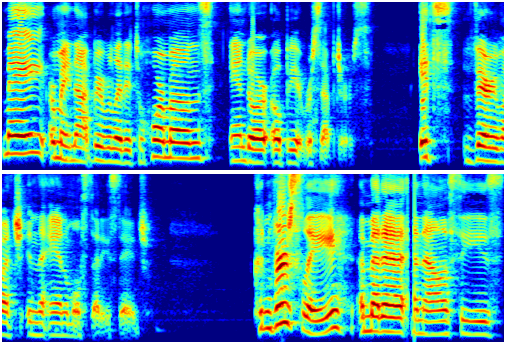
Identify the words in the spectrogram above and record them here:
may or may not be related to hormones and or opiate receptors. It's very much in the animal study stage. Conversely, a meta-analysis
